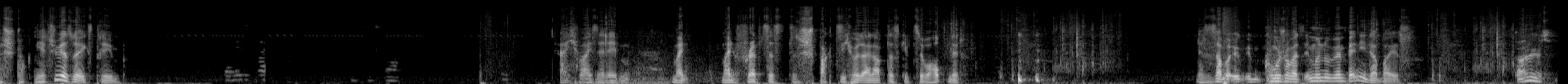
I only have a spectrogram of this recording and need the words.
Was stockt denn jetzt schon wieder so extrem? Ja, ich weiß nicht, eben. Mein, mein Fraps, das, das spackt sich heute einen ab, das gibt's überhaupt nicht. Das ist aber irgendwie komischerweise immer nur, wenn Benny dabei ist. Gar nicht.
